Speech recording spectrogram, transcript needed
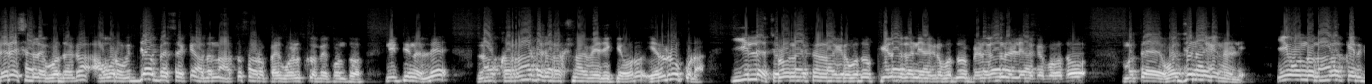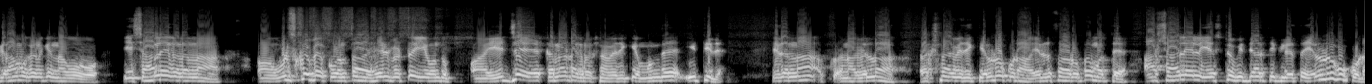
ಬೇರೆ ಶಾಲೆಗೆ ಹೋದಾಗ ಅವರ ವಿದ್ಯಾಭ್ಯಾಸಕ್ಕೆ ಅದನ್ನ ಹತ್ತು ಸಾವಿರ ರೂಪಾಯಿಗೆ ಬಳಸ್ಕೋಬೇಕು ಅಂತ ನಿಟ್ಟಿನಲ್ಲಿ ನಾವು ಕರ್ನಾಟಕ ರಕ್ಷಣಾ ವೇದಿಕೆಯವರು ಎಲ್ಲರೂ ಕೂಡ ಇಲ್ಲೇ ಚಲೋನಾಯಕನಹಳ್ಳಿ ಆಗಿರ್ಬೋದು, ಕೀಳಾಗಣಿ ಆಗಿರ್ಬೋದು, ಬೆಳಗಾನಹಳ್ಳಿ ಆಗಿರ್ಬೋದು, ಮತ್ತೆ ವಜ್ರನಾಗೇನಹಳ್ಳಿ ಈ ಒಂದು ನಾಲ್ಕೈದು ಗ್ರಾಮಗಳಿಗೆ ನಾವು ಈ ಶಾಲೆಗಳನ್ನ ಉಳಿಸ್ಕೋಬೇಕು ಅಂತ ಹೇಳ್ಬಿಟ್ಟು ಈ ಒಂದು ಹೆಜ್ಜೆ ಕರ್ನಾಟಕ ರಕ್ಷಣಾ ವೇದಿಕೆ ಮುಂದೆ ಇಟ್ಟಿದೆ. ಇದನ್ನ ನಾವೆಲ್ಲ ರಕ್ಷಣಾ ವೇದಿಕೆ ಎಲ್ಲರೂ ಕೂಡ ಎರಡು ಸಾವಿರ ರೂಪಾಯಿ ಮತ್ತೆ ಆ ಶಾಲೆಯಲ್ಲಿ ಎಷ್ಟು ವಿದ್ಯಾರ್ಥಿಗಳಿರ್ತಾರೆ ಎಲ್ರಿಗೂ ಕೂಡ,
